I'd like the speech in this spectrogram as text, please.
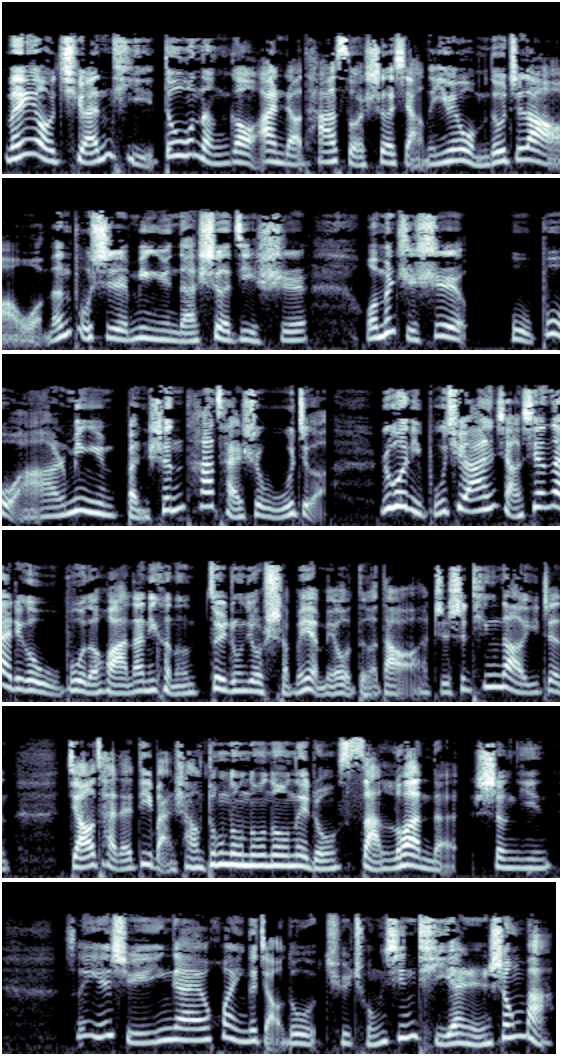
没有全体都能够按照他所设想的。因为我们都知道啊，我们不是命运的设计师，我们只是舞步啊，而命运本身它才是舞者。如果你不去安享现在这个舞步的话，那你可能最终就什么也没有得到啊，只是听到一阵脚踩在地板上咚咚咚咚那种散乱的声音。所以，也许应该换一个角度去重新体验人生吧，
